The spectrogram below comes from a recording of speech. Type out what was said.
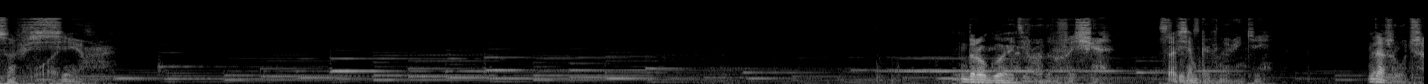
Совсем. Другое дело, дружище. Совсем как новенький. Даже лучше.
